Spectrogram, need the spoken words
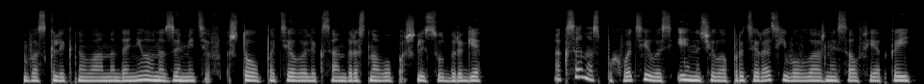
— воскликнула Анна Даниловна, заметив, что по телу Александра снова пошли судороги. Оксана спохватилась и начала протирать его влажной салфеткой,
